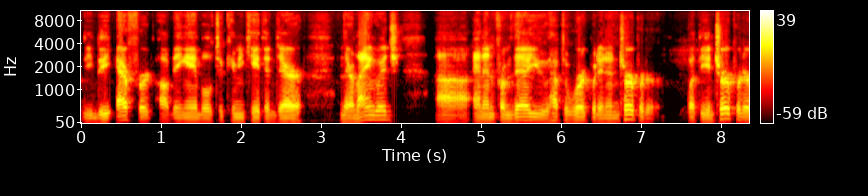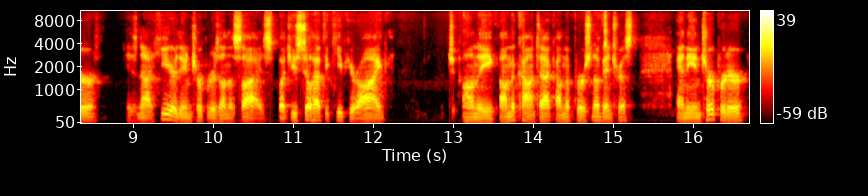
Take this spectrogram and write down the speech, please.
the, the effort of being able to communicate in their in their language, uh, and then from there you have to work with an interpreter. But the interpreter is not here; the interpreter is on the sides. But you still have to keep your eye on the on the contact on the person of interest, and the interpreter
